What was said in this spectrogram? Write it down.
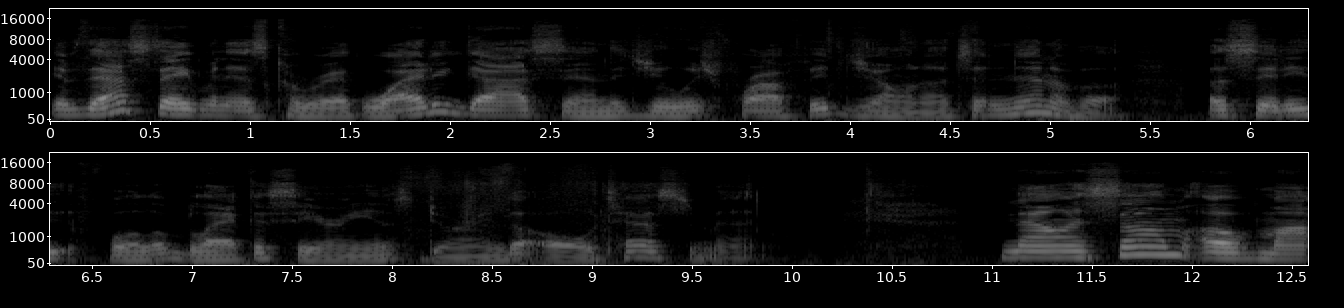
If that statement is correct, why did God send the Jewish prophet Jonah to Nineveh, a city full of black Assyrians during the Old Testament? Now, in some of my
